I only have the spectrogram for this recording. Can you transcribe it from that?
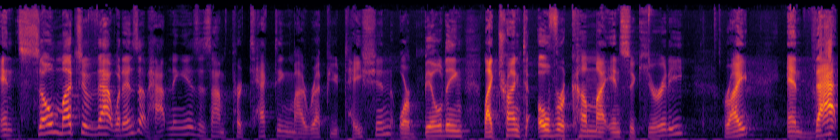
and so much of that, what ends up happening is, is I'm protecting my reputation or building, like trying to overcome my insecurity, right? And that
